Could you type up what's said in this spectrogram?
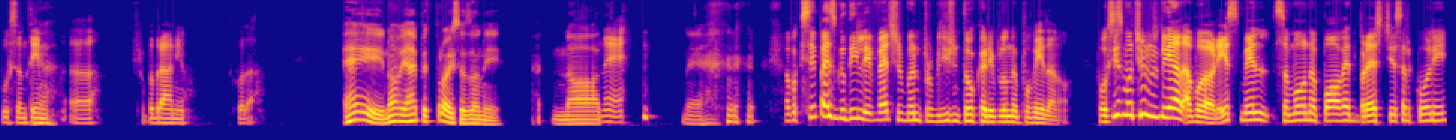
po vsem tem ja. uh, šopodranju. Hej, novi iPad Pro je sezoni. No, ne. ne. Ampak se pa je zgodilo več ali manj približno to, kar je bilo napovedano. Pa vsi smo čuli, gledali, ali bojo res imeli samo napoved, brez česar koli.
